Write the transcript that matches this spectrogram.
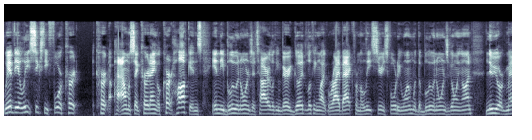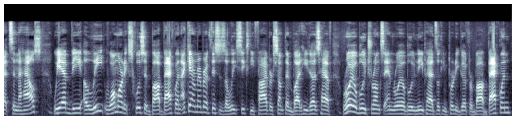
We have the Elite 64 Kurt Kurt, I almost said Kurt Angle, Kurt Hawkins in the blue and orange attire, looking very good, looking like Ryback from Elite Series 41 with the blue and orange going on. New York Mets in the house. We have the Elite Walmart exclusive Bob Backlund. I can't remember if this is Elite 65 or something, but he does have royal blue trunks and royal blue knee pads, looking pretty good for Bob Backlund.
